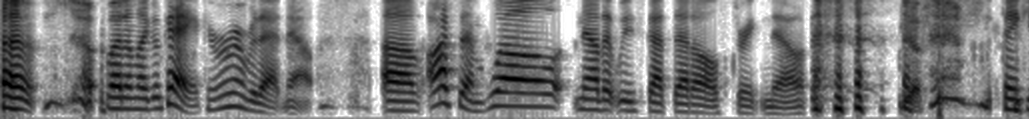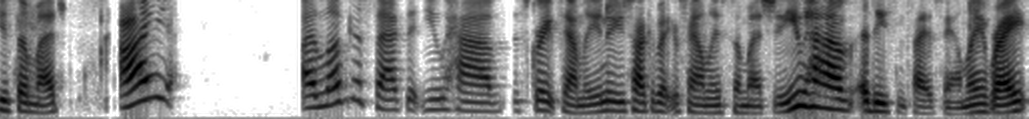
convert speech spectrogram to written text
but I'm like, okay, I can remember that now. Um, awesome. Well, now that we've got that all straightened out. yes. Thank you so much. I I love the fact that you have this great family. You know, you talk about your family so much. You have a decent sized family, right?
